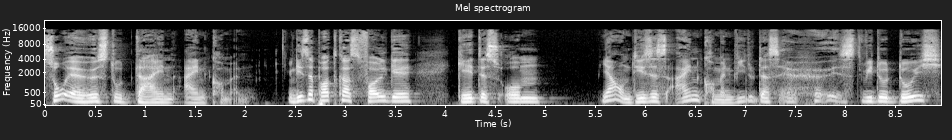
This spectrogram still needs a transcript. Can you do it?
So erhöhst du dein Einkommen. In dieser Podcast-Folge geht es um, ja, um dieses Einkommen, wie du das erhöhst, wie du durch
